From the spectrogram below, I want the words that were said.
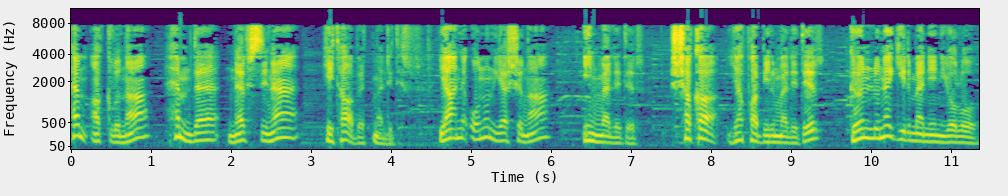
hem aklına hem de nefsine hitap etmelidir. Yani onun yaşına inmelidir. Şaka yapabilmelidir. Gönlüne girmenin yolu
